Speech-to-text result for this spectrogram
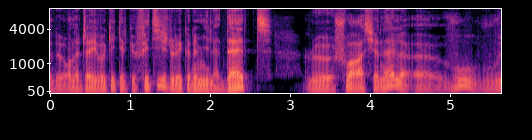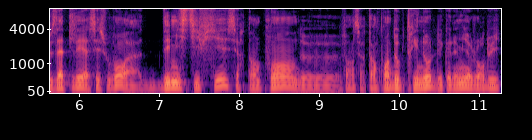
de, on a déjà évoqué quelques fétiches de l'économie, la dette, le choix rationnel. Euh, vous, vous vous attelez assez souvent à démystifier certains points, de, enfin, certains points doctrinaux de l'économie aujourd'hui.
